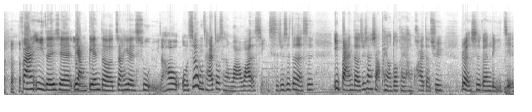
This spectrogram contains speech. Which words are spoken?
翻译这一些两边的专业术语。然后我们，所以我们才做成娃娃的形式，就是真的是一般的，就像小朋友都可以很快的去认识跟理解。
